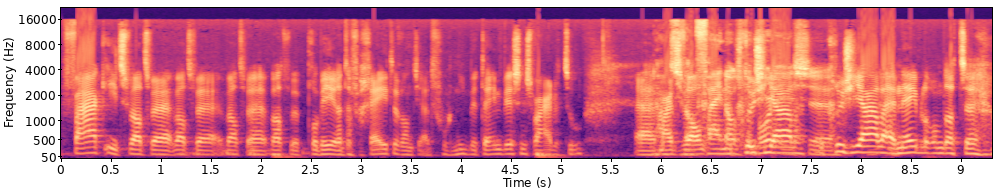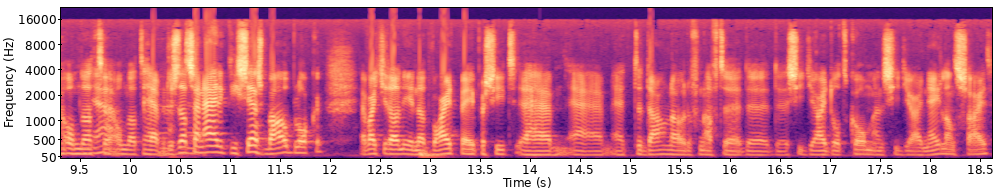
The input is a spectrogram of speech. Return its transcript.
Vaak iets wat we, wat, we, wat, we, wat we proberen te vergeten, want ja, het voegt niet meteen businesswaarde toe. Nou, maar het is wel fijn een, cruciale, is, een cruciale enabler om dat, om dat, om dat te hebben. dus dat zijn eigenlijk die zes bouwblokken. En wat je dan in dat whitepaper ziet, te downloaden vanaf de, de, de CGI.com en CGI Nederland site,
